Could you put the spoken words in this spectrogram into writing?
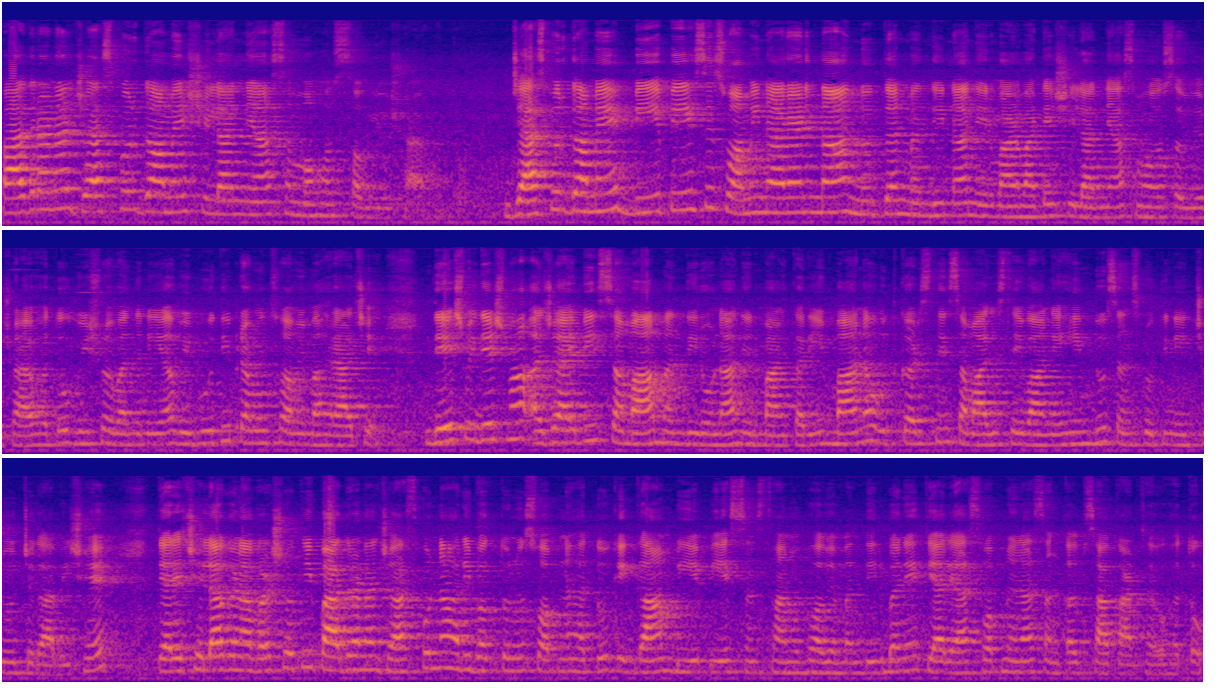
પાદરાના જાસપુર ગામે શિલાન્યાસ મહોત્સવ યોજાયો હતો. જાસપુર ગામે બીએપીએસ સ્વામિનારાયણના નૂતન મંદિરના નિર્માણ માટે શિલાન્યાસ મહોત્સવ યોજાયો હતો. વિશ્વવંદનીય વિભૂતિ પ્રમુખ સ્વામી મહારાજે દેશ વિદેશમાં અજાયબી સમા મંદિરોના નિર્માણ કરી માનવ ઉત્કર્ષની સમાજ સેવા અને હિન્દુ સંસ્કૃતિની જ્યોત જગાવી છે. ત્યારે છેલ્લા ઘણા વર્ષોથી પાદરાના જાસપુરના હરિભક્તોનું સ્વપ્ન હતું કે ગામ બીએપીએસ સંસ્થાનું ભવ્ય મંદિર બને ત્યારે આ સ્વપ્નના સંકલ્પ સાકાર થયો હતો.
